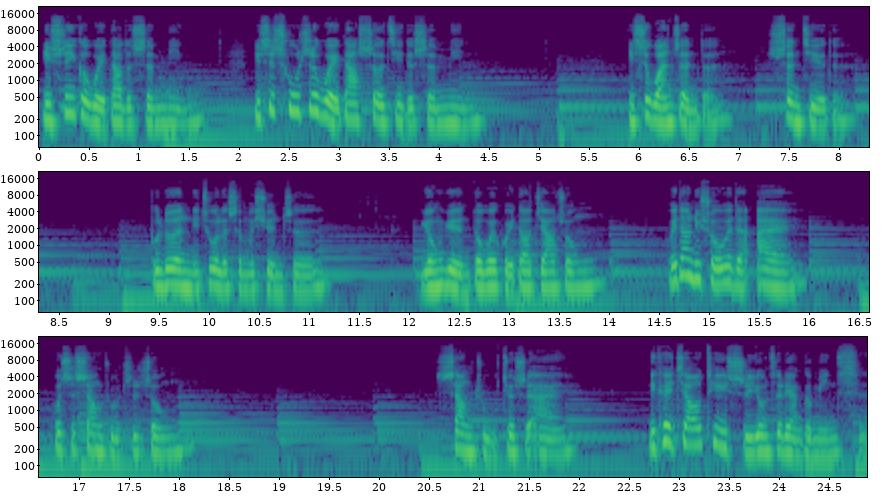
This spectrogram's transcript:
你是一个伟大的生命，你是出自伟大设计的生命，你是完整的、圣洁的。不论你做了什么选择，永远都会回到家中，回到你所谓的爱。或是上主之中，上主就是爱。你可以交替使用这两个名词。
